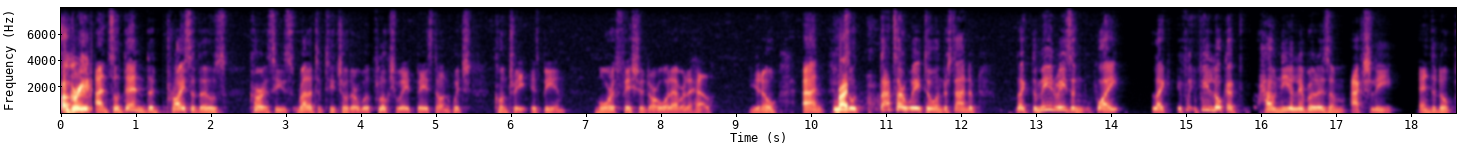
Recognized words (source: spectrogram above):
Agreed. And so then the price of those currencies relative to each other will fluctuate based on which country is being more efficient or whatever the hell you know? And right. so that's our way to understand it. Like the main reason why like if we, if we look at how neoliberalism actually ended up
